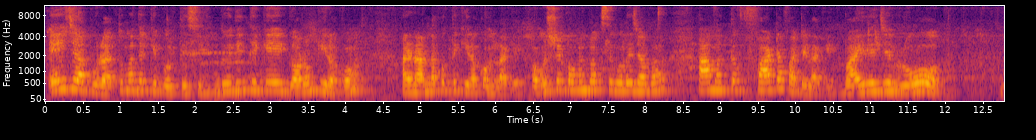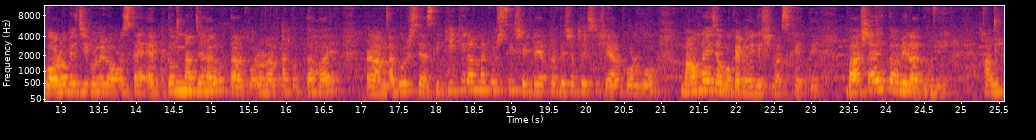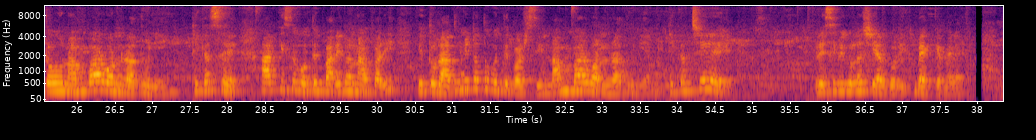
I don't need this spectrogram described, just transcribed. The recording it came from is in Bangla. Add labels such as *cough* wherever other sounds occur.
এই যে আপুরা, তোমাদেরকে বলতেছি, দুই দিন থেকে গরম কীরকম আর রান্না করতে কীরকম লাগে? অবশ্যই কমেন্ট বক্সে বলে যাবা। আমার তো ফাটাফাটি লাগে। বাইরে যে রোদ, গরমে জীবনের অবস্থা একদম নাজেহাল, তারপরও রান্না করতে হয়। রান্না করছি, আজকে কি কি রান্না করছি সেটাই আপনাদের সাথে শেয়ার করব। মাওনাই যাব কেন ইলিশ মাছ খাইতে? বাসায় তো আমি রাঁধুনি। আমি তো নাম্বার ওয়ান রাঁধুনি। ঠিক আছে? আর কিছু হতে পারি বা না পারি, কিন্তু রাঁধুনিটা তো হতে পারছি। নাম্বার ওয়ান রাঁধুনি আমি, ঠিক আছে? রেসিপিগুলো শেয়ার করি ব্যাক ক্যামেরায়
